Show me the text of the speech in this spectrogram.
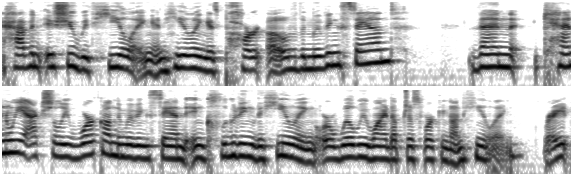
have an issue with heeling, and heeling is part of the moving stand then can we actually work on the moving stand including the heeling, or will we wind up just working on heeling right?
